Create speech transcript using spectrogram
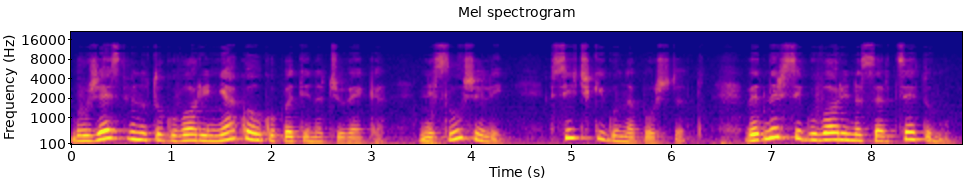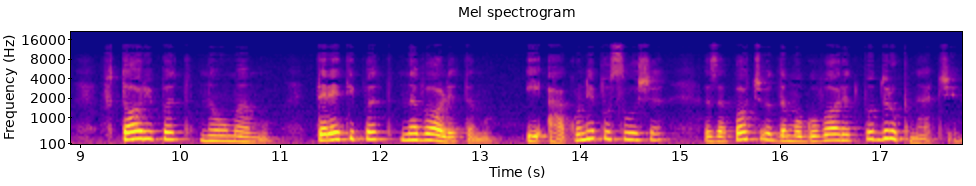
Божественото говори няколко пъти на човека. Не слуша ли? Всички го напущат. Веднъж се говори на сърцето му, втори път на ума му, трети път на волята му. И ако не послуша, започват да му говорят по друг начин.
